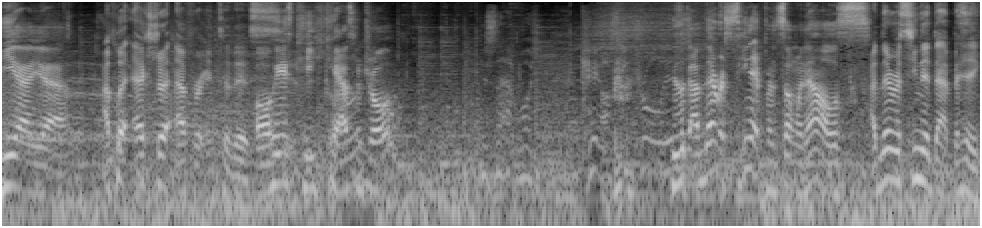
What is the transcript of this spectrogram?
Yeah, yeah. I put extra effort into this. Oh, he has he, Chaos Control? Is that what chaos control is? He's like, I've never seen it from someone else. I've never seen it that big.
